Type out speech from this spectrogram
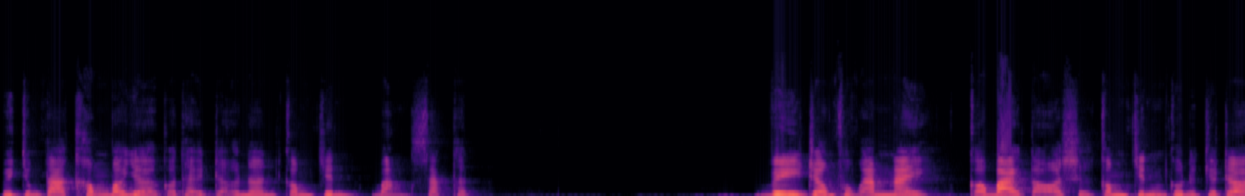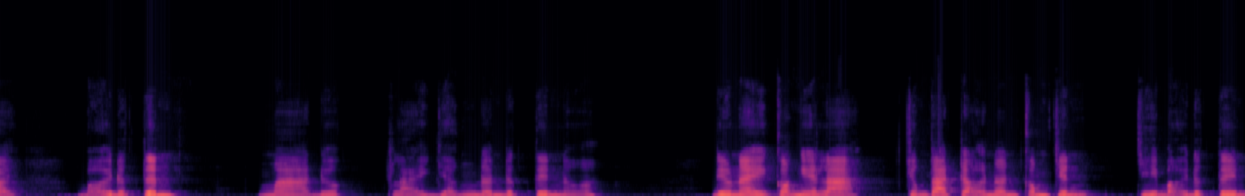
vì chúng ta không bao giờ có thể trở nên công chính bằng xác thịt. Vì trong phúc âm này có bày tỏ sự công chính của Đức Chúa Trời bởi đức tin mà được lại dẫn đến đức tin nữa. Điều này có nghĩa là chúng ta trở nên công chính chỉ bởi đức tin.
